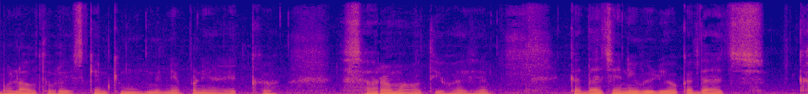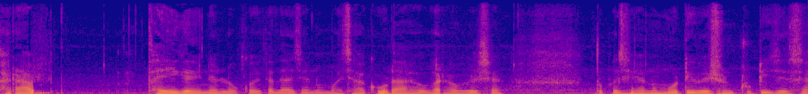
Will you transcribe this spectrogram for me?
બોલાવતો રહીશ. કેમ કે મમ્મીને પણ એક શરમ આવતી હોય છે. કદાચ એની વીડિયો કદાચ ખરાબ થઈ ગઈ ને લોકોએ કદાચ એનો મજાક ઉડાવ્યો, બરાબર છે? તો પછી એનું મોટિવેશન તૂટી જશે.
